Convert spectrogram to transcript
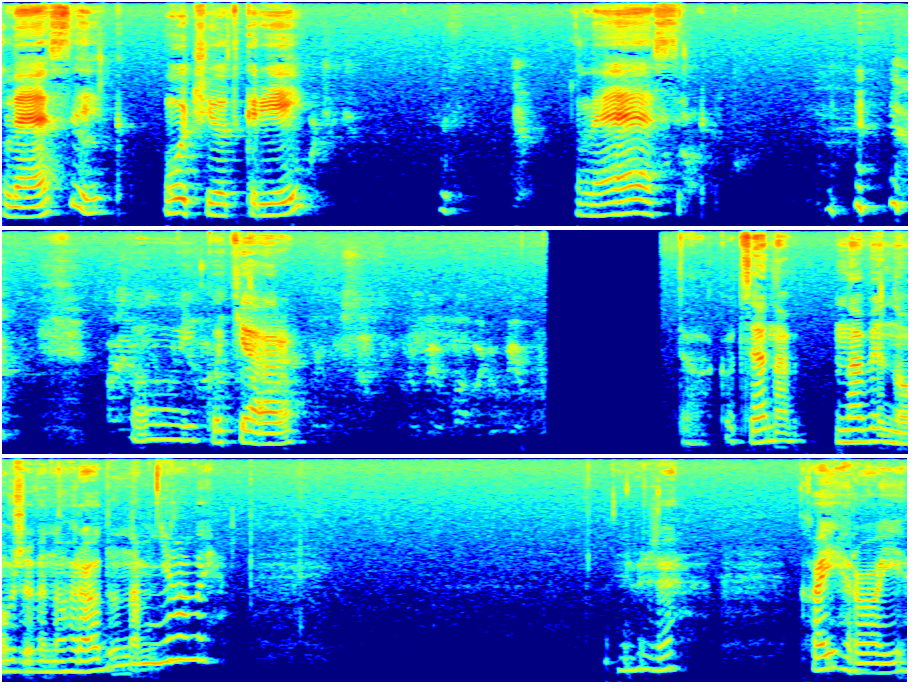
Лесик, очі відкрий. Лесик. Ой, котяра. Так, оце на, на вино вже винограду намняли. Вже хай грає.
